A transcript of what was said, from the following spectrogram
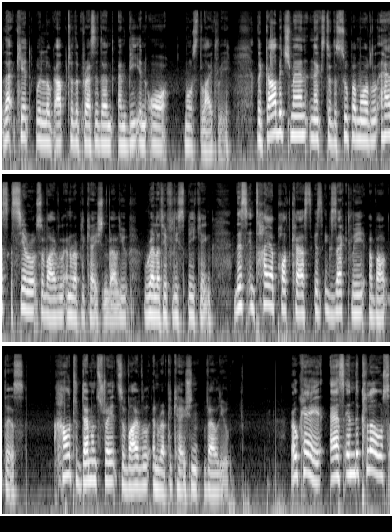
That kid will look up to the President and be in awe, most likely. The garbage man next to the supermodel has zero survival and replication value, relatively speaking. This entire podcast is exactly about this how to demonstrate survival and replication value. Okay, as in the close,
